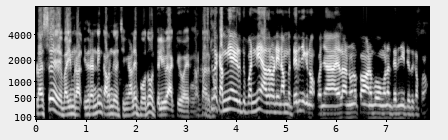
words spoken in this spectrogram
பிளஸ் வைம்ரால் இது ரெண்டையும் கலந்து வச்சீங்கனாலே போதும் தெளிவா ஆக்டிவ் ஆயிருங்க. கரெக்டா ஃபர்ஸ்ட்ல கம்மியா எடுத்து பண்ணி அதனுடைய நம்ம தெரிஞ்சுக்கணும். கொஞ்சம் எல்லாம் நுணுக்கம் அனுபவம் எல்லாம் தெரிஞ்சுக்கிட்டதுக்கு அப்புறம்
